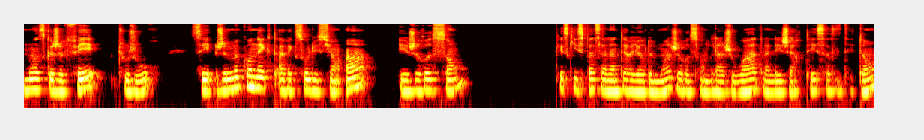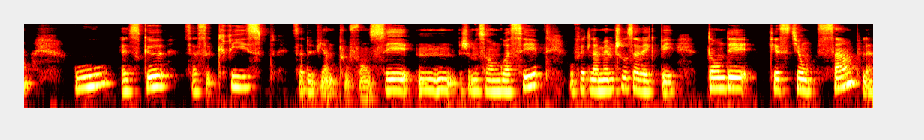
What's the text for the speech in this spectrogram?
Moi, ce que je fais toujours, c'est je me connecte avec solution A et je ressens qu'est-ce qui se passe à l'intérieur de moi. Je ressens de la joie, de la légèreté, ça se détend. Ou est-ce que ça se crispe, ça devient tout foncé, hmm, je me sens angoissée. Vous faites la même chose avec B. Dans des questions simples,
